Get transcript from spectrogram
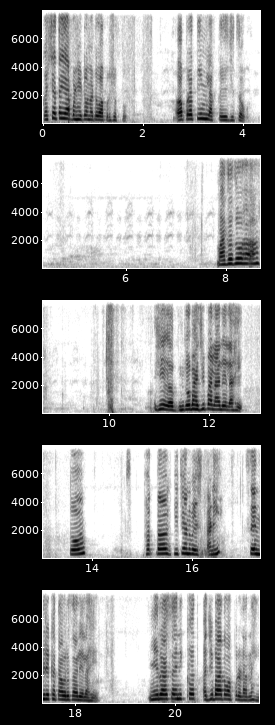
कशातही आपण हे टोमॅटो वापरू शकतो. अप्रतिम लागतं ह्याची चव. माझा जो हा हे जो भाजीपाला आलेला आहे तो फक्त किचन वेस्ट आणि सेंद्रिय खतावरच आलेला आहे. मी रासायनिक खत अजिबात वापरणार नाही.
